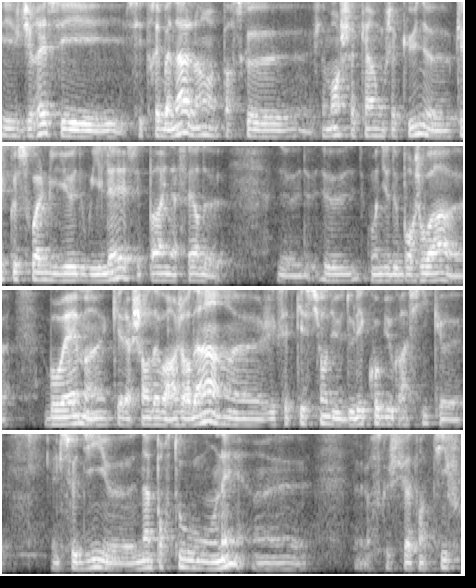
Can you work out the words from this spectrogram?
et je dirais c'est c'est très banal, hein, parce que finalement chacun ou chacune, quel que soit le milieu d'où il est, c'est pas une affaire de, de, dire, de bourgeois bohème hein, qui a la chance d'avoir un jardin. Hein. J'ai que cette question de, de l'éco-biographique, elle se dit n'importe où on est. lorsque je suis attentif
